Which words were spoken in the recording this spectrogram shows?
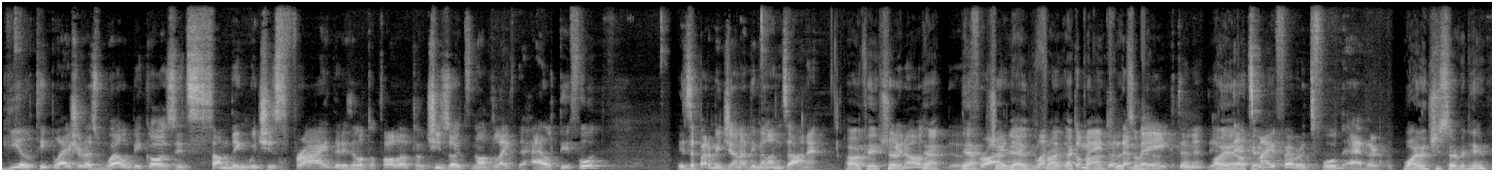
guilty pleasure as well because it's something which is fried. There is a lot of oil, a lot of cheese, so it's not like the healthy food. It's a parmigiana di melanzane. Okay, sure. You know, yeah, the yeah, fried sure, yeah, the fried the tomato eggplant and then tomato. baked, and Oh yeah, that's okay. my favorite food ever. Why don't you serve it here?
